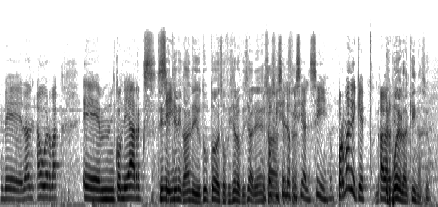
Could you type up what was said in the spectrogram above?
de Dan Auerbach. Em, con The Arcs. Tiene, canal de YouTube, todo es oficial, oficial, ¿eh? Es oficial, oficial, sí. Por más de que. Después de Black Keys nació.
